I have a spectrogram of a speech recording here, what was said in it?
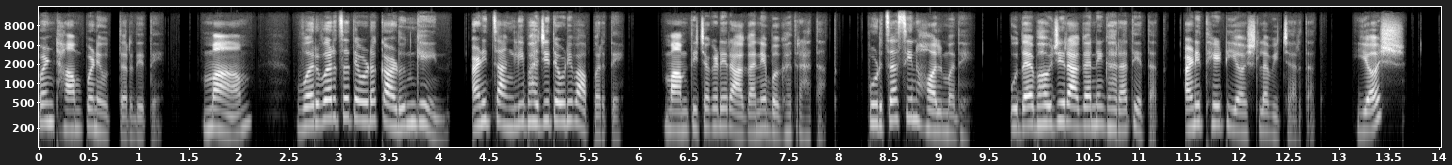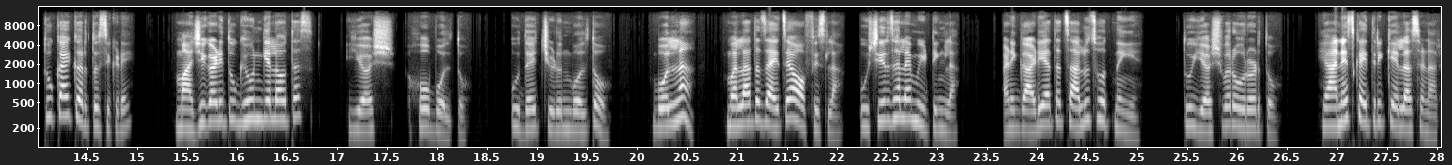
पण ठामपणे उत्तर देते माम वरवरचं तेवढं काढून घेईन आणि चांगली भाजी तेवढी वापरते. माम तिच्याकडे रागाने बघत राहतात. पुढचा सीन हॉलमध्ये. उदयभाऊजी रागाने घरात येतात आणि थेट यशला विचारतात. यश तू काय करतोस इकडे? माझी गाडी तू घेऊन गेला होतास? यश हो बोलतो. उदय चिडून बोलतो. बोल ना मला आता जायचंय ऑफिसला. उशीर झालाय मीटिंगला. आणि गाडी आता चालूच होत नाहीये. तू यशवर ओरडतो. ह्यानेच काहीतरी केलं असणार.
